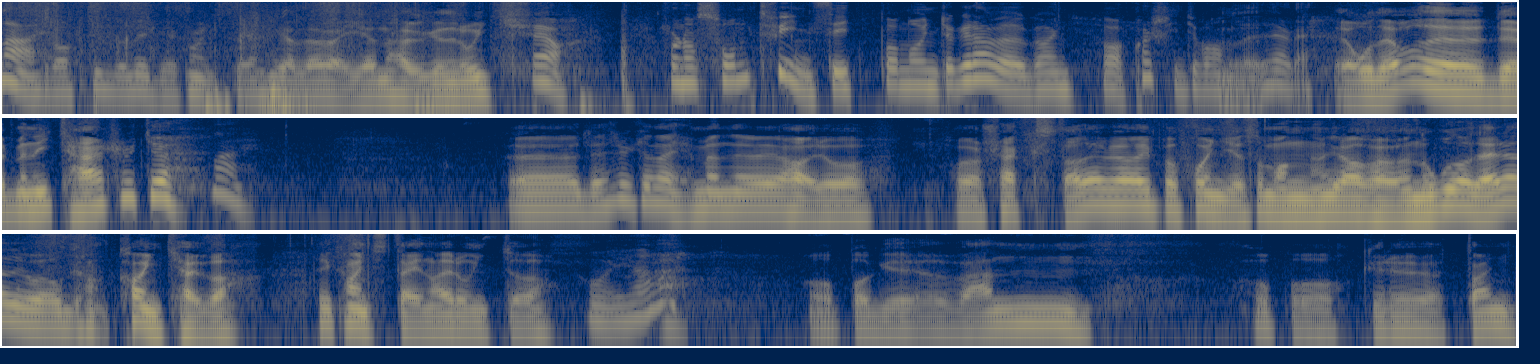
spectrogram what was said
Nei. Da skulle det ligge kantstein hele veien haugen rundt. Ja. For noe sånt finnes ikke på noen av gravhaugene. Det var kanskje ikke vanlig, der, er det. Jo, det var det, det men ikke her, tror jeg. Nei. Eh, det tror jeg ikke, nei. Men jeg vi har jo på Skjekstad der vi har ikke funnet så mange gravhauger nå, og der er det jo kanthauger. Er kantsteiner rundt. og... Å ja. Og på Venn og på Grøtan.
